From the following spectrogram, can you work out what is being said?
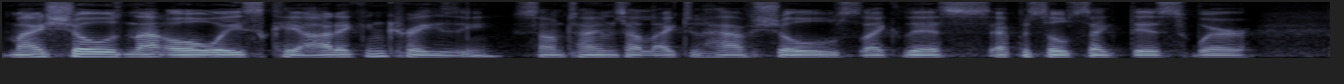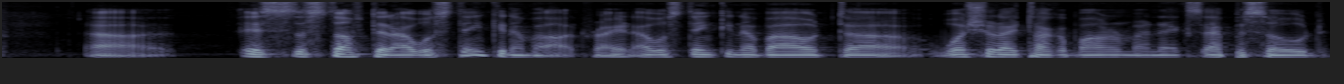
My show is not always chaotic and crazy. Sometimes I like to have shows like this, episodes like this, where uh, it's the stuff that I was thinking about, right? I was thinking about uh, what should I talk about in my next episode,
